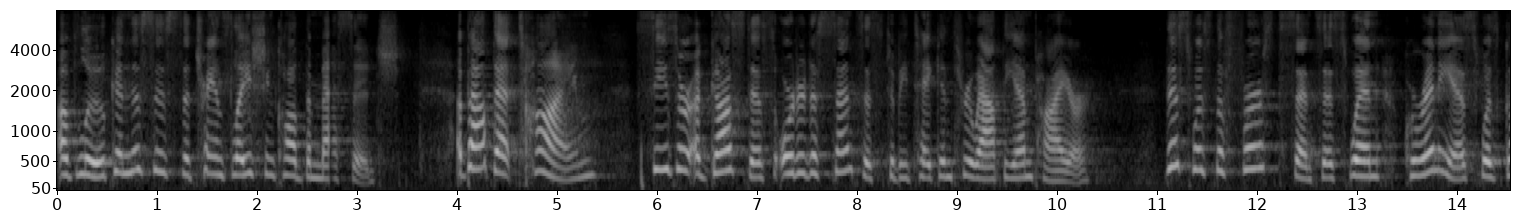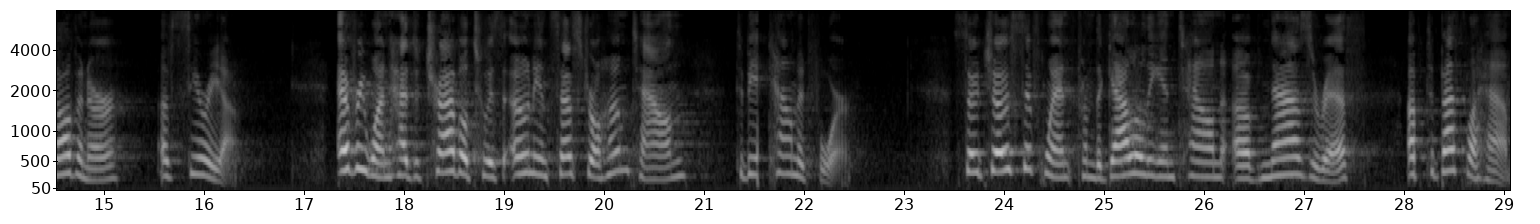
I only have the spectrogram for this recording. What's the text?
of Luke, and this is the translation called the Message. About that time, Caesar Augustus ordered a census to be taken throughout the empire. This was the first census when Quirinius was governor of Syria. Everyone had to travel to his own ancestral hometown to be accounted for. So Joseph went from the Galilean town of Nazareth up to Bethlehem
